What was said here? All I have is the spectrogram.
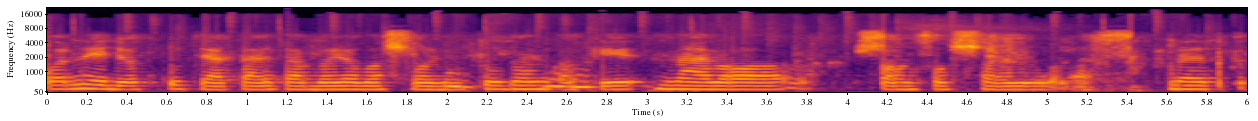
akkor négy-öt kutyát általában javasolni tudunk, aki nála sanszossan jó lesz. Mert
